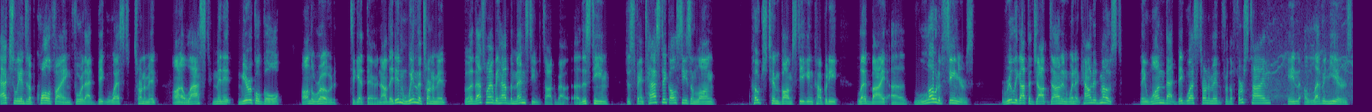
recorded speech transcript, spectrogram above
actually ended up qualifying for that Big West tournament on a last minute miracle goal on the road to get there. Now, they didn't win the tournament, but that's why we have the men's team to talk about. Uh, this team, just fantastic all season long. Coach Tim Vom Steeg and company, led by a load of seniors, really got the job done. And when it counted most, they won that Big West tournament for the first time in 11 years.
